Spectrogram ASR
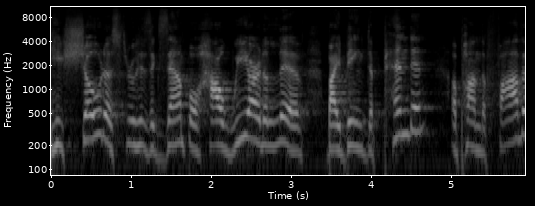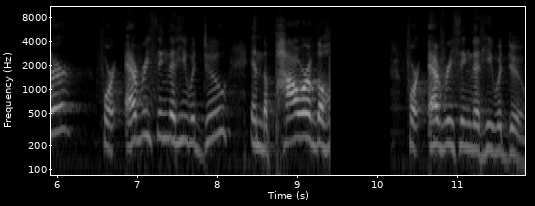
he showed us through his example how we are to live by being dependent upon the Father for everything that he would do, in the power of the Holy Spirit for everything that he would do.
